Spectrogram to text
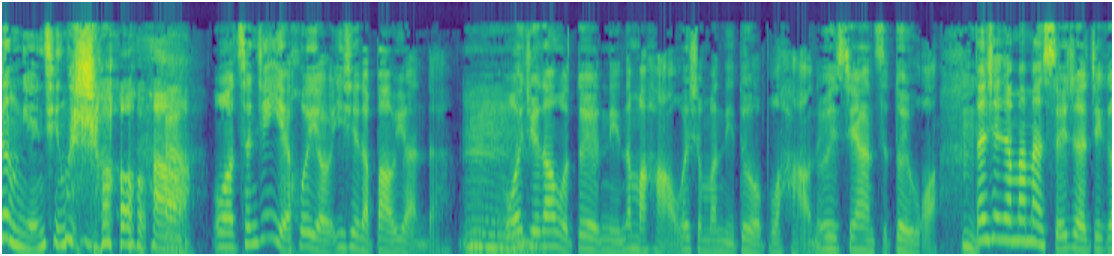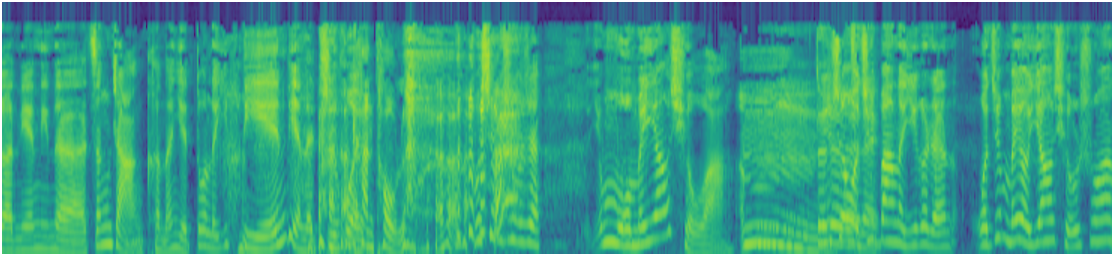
更年轻的时候，哈我曾经也会有一些的抱怨的。嗯我会觉得我对你那么好，为什么你对我不好？你会这样子对我？嗯但现在慢慢随着这个年龄的增长，可能也多了一点点的智慧。看透了，不是不是不是，我没要求啊。嗯比如说我对对去帮了一个人，我就没有要求说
